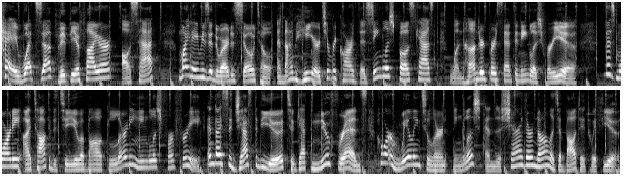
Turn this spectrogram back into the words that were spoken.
Hey, what's up, VPFIer? All set? My name is Eduardo Souto, and I'm here to record this English podcast 100% in English for you. This morning, I talked to you about learning English for free, and I suggested you to get new friends who are willing to learn English and share their knowledge about it with you.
